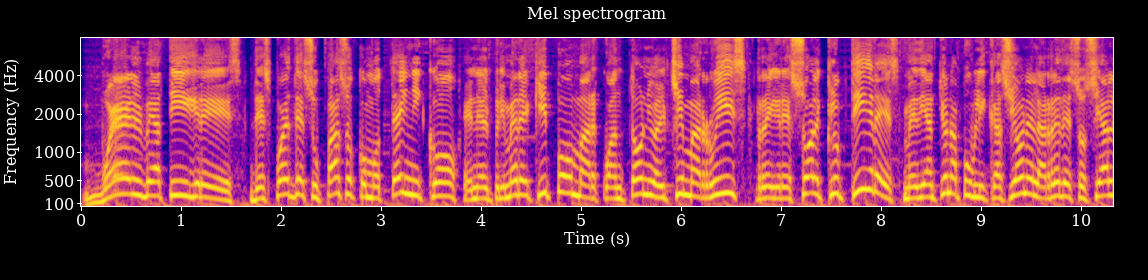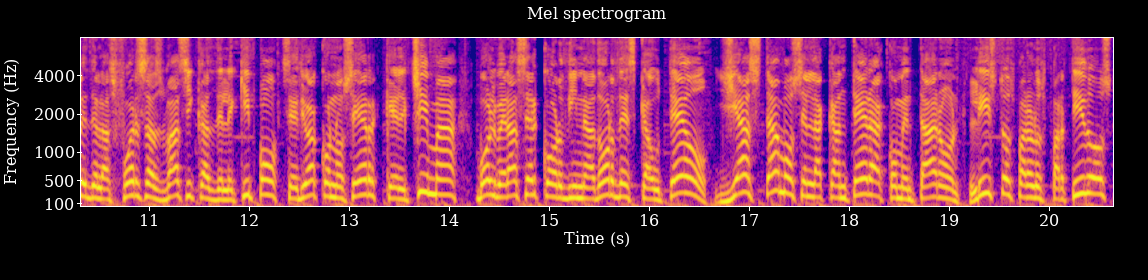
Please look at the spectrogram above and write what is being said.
Vuelve a Tigres. Después de su paso como técnico en el primer equipo, Marco Antonio El Chima Ruiz regresó al Club Tigres. Mediante una publicación en las redes sociales de las fuerzas básicas del equipo, se dio a conocer que el Chima volverá a ser coordinador de escauteo. Ya estamos en la cantera, comentaron. Listos para los partidos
